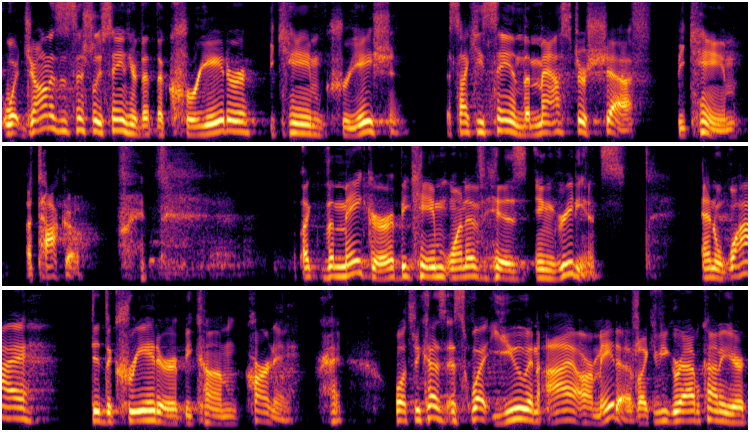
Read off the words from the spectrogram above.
what John is essentially saying here that the creator became creation. It's like he's saying the master chef became a taco. like the maker became one of his ingredients. And why did the creator become carne, right? Well, it's because it's what you and I are made of. Like if you grab kind of your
